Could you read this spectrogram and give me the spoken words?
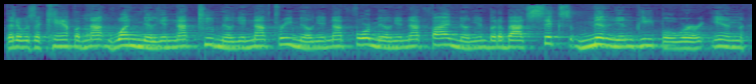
that it was a camp of not 1 million, not 2 million, not 3 million, not 4 million, not 5 million, but about 6 million people were in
